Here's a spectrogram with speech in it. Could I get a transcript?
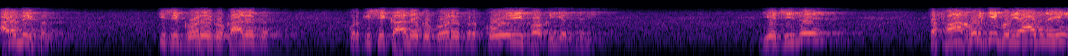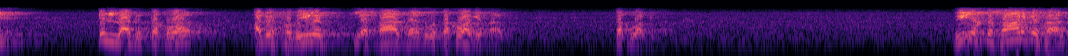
عربی پر۔ کسی گورے کو کالے پر اور کسی کالے کو گورے پر کوئی فوقیت نہیں۔ یہ چیزیں تفاخر کی بنیاد نہیں ہے اللہ تقوا اگر فضیلت کی اساس ہے تو وہ تقوا کے ساتھ۔ تقوا کے ساتھ۔ یہ اختصار کے ساتھ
